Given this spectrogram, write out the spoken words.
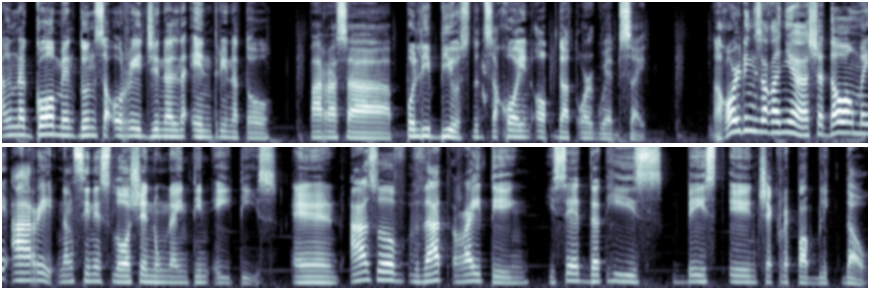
ang nag-comment dun sa original na entry na to para sa Polybius dun sa coinop.org website. According sa kanya, siya daw ang may-ari ng Sinesloshen noong 1980s. And as of that writing, he said that he's based in Czech Republic daw.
